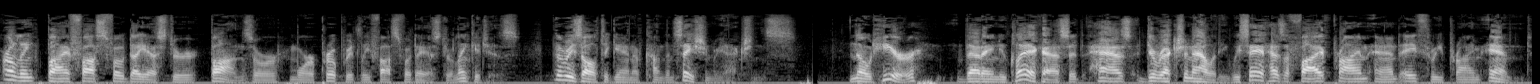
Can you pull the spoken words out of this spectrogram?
are linked by phosphodiester bonds, or more appropriately phosphodiester linkages, the result again of condensation reactions. Note here that a nucleic acid has directionality. We say it has a 5' and a 3' end.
